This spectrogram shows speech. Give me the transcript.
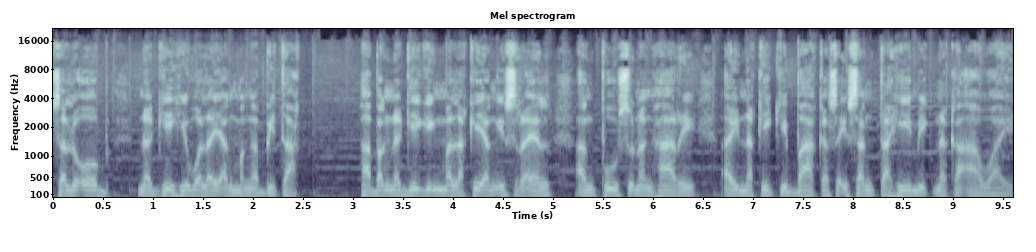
Sa loob, naghihiwalay ang mga bitak. Habang nagiging malaki ang Israel, ang puso ng hari ay nakikibaka sa isang tahimik na kaaway,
